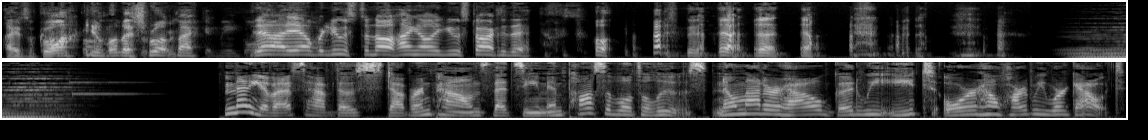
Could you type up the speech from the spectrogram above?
I've go on. You want to throw it back at me? Go yeah, on. yeah. We're used to know. Hang on, you started it. Many of us have those stubborn pounds that seem impossible to lose, no matter how good we eat or how hard we work out.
